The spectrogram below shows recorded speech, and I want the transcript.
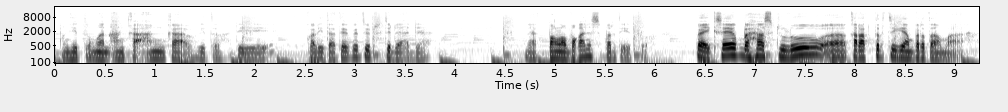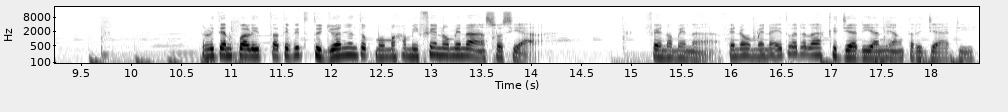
penghitungan angka-angka begitu. Di kualitatif itu tidak ada. Nah, pengelompokannya seperti itu. Baik, saya bahas dulu uh, karakteristik yang pertama Penelitian kualitatif itu tujuannya untuk memahami fenomena sosial. Fenomena, fenomena itu adalah kejadian yang terjadi,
